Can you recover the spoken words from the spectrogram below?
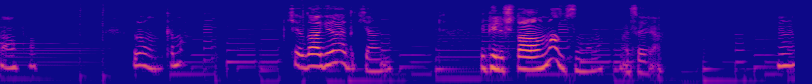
Ne yapalım? Yorulmadık ama. Bir kere daha girerdik yani. Bir peluş daha almaz mısın bana? Mesela. Hı?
